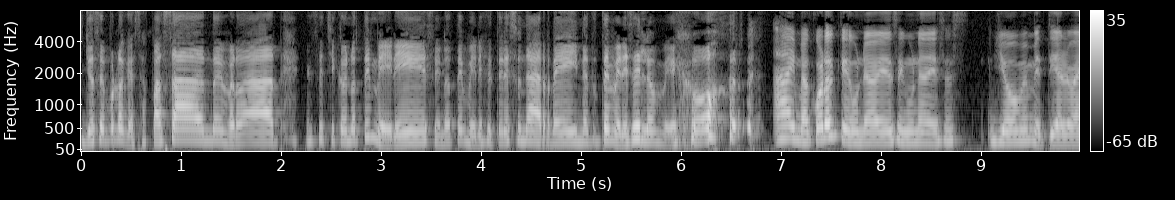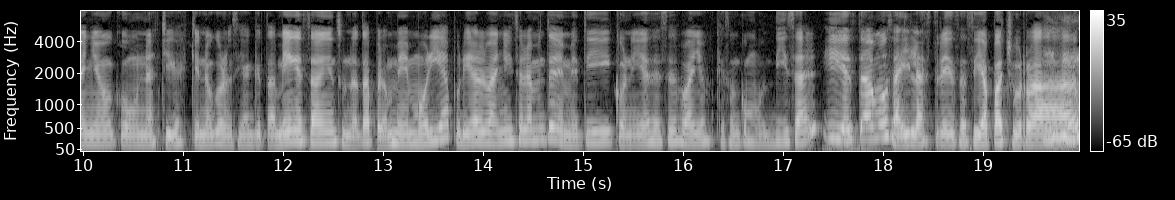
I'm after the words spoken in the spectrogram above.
Yo sé por lo que estás pasando, en verdad. Ese chico no te merece, no te merece. Tú eres una reina, tú te mereces lo mejor. Ay, me acuerdo que una vez en una de esas yo me metí al baño con unas chicas que no conocían, que también estaban en su nota, pero me moría por ir al baño y solamente me metí con ellas de esos baños que son como diesel y estábamos ahí las tres así apachurradas.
